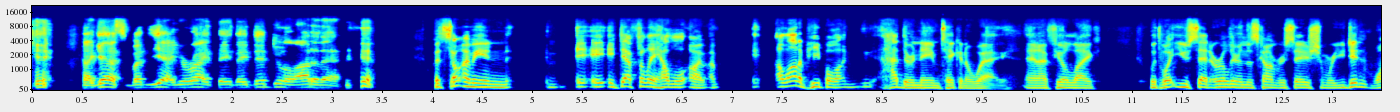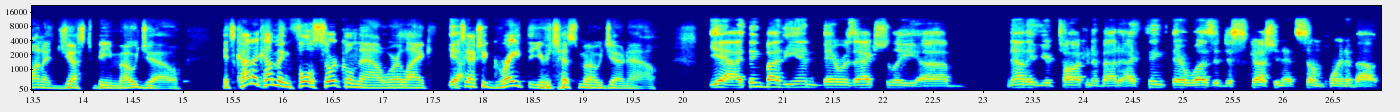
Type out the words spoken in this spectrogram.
I guess. But yeah, you're right. They they did do a lot of that. but so I mean, it, it definitely helped. Uh a lot of people had their name taken away, and I feel like with what you said earlier in this conversation, where you didn't want to just be Mojo, it's kind of coming full circle now. Where like yeah. it's actually great that you're just Mojo now yeah, I think by the end there was actually um, now that you're talking about it, I think there was a discussion at some point about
